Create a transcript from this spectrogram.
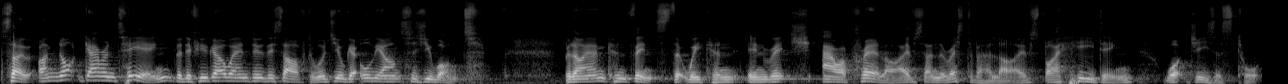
So I'm not guaranteeing that if you go away and do this afterwards, you'll get all the answers you want. But I am convinced that we can enrich our prayer lives and the rest of our lives by heeding what Jesus taught.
